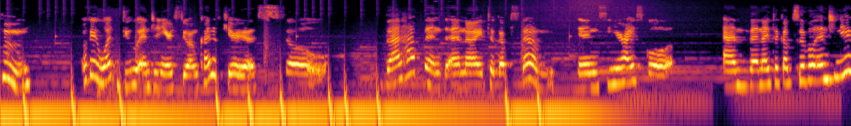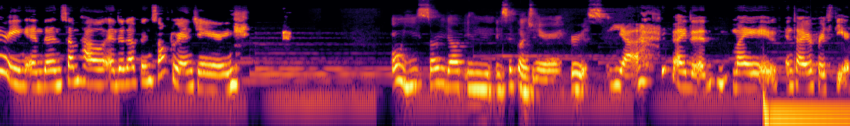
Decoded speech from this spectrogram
hmm, okay, what do engineers do? I'm kind of curious. So that happened, and I took up STEM in senior high school. And then I took up civil engineering, and then somehow ended up in software engineering. Oh, you started out in, in civil engineering first. yeah, I did my entire first year.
